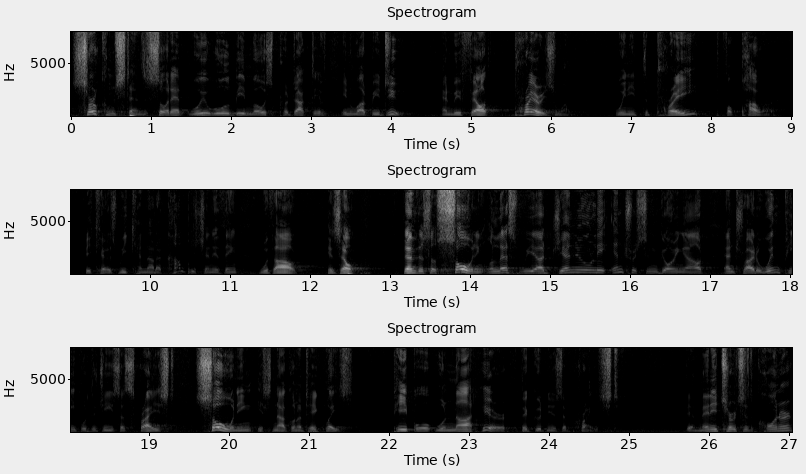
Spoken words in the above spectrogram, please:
circumstance so that we will be most productive in what we do. And we felt prayer is one. We need to pray for power because we cannot accomplish anything without His help. Then there's a sowing, unless we are genuinely interested in going out and try to win people to Jesus Christ, sowing is not going to take place. People will not hear the good news of Christ. There are many churches at the corner,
